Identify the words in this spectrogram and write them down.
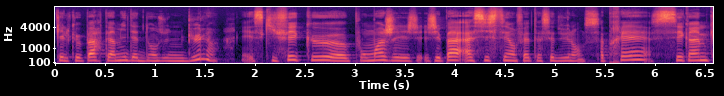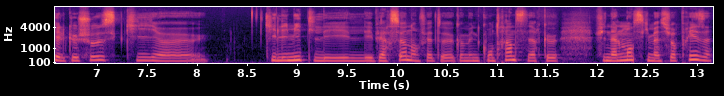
quelque part permis d'être dans une bulle, et ce qui fait que pour moi, j'ai pas assisté en fait à cette violence. Après, c'est quand même quelque chose qui, qui limite les, les, personnes en fait euh, comme une contrainte. C'est-à-dire que finalement, ce qui m'a surprise,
